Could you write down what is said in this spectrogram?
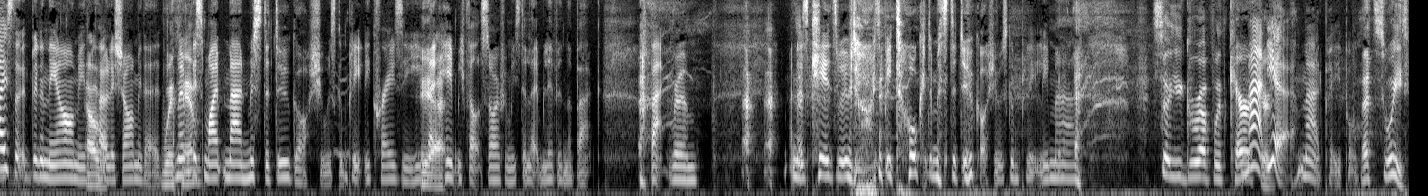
guys that had been in the army the Oh, polish army that had, with I remember him? this my man mr dugosh who was completely crazy he Yeah. let him he felt sorry for him he used to let him live in the back back room and as kids we would always be talking to mr dugosh who was completely mad So you grew up with characters. mad yeah mad people That's sweet.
